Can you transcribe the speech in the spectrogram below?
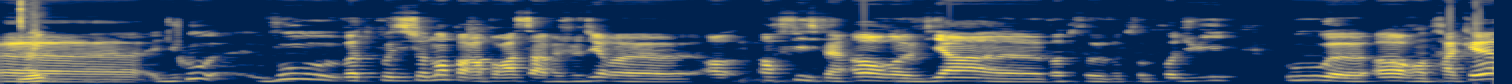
Euh, Du coup, vous, votre positionnement par rapport à ça, je veux dire, euh, enfin, or euh, via euh, votre, votre produit ou euh, or en tracker,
